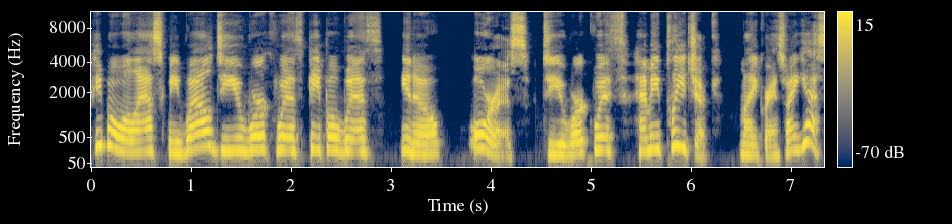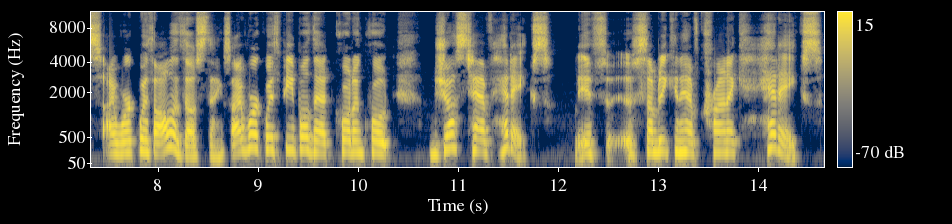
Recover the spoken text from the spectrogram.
people will ask me, well, do you work with people with, you know, auras? Do you work with hemiplegic migraines? Right? Yes, I work with all of those things. I work with people that quote unquote just have headaches. If, if somebody can have chronic headaches,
